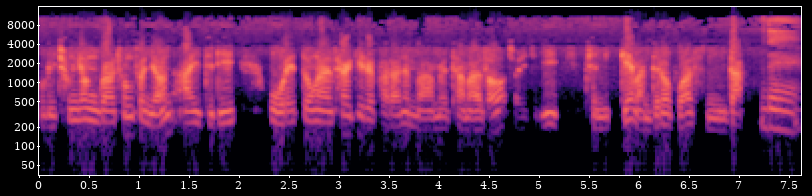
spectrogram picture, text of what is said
우리 청년과 청소년 아이들이 오랫동안 살기를 바라는 마음을 담아서 저희들이 재밌게 만들어 보았습니다. 네.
